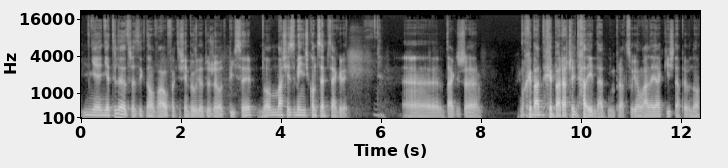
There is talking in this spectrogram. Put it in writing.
Nie, nie tyle zrezygnował, faktycznie były to duże odpisy. No, ma się zmienić koncepcja gry. E, także no chyba, chyba raczej dalej nad nim pracują, ale jakiś na pewno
